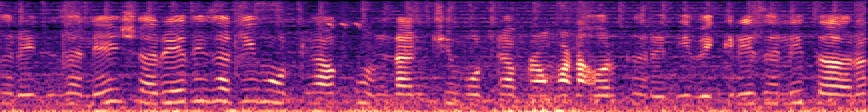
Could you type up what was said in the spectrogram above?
खरेदी झाली आहे. शर्यतीसाठी मोठ्या खोंडांची मोठ्या प्रमाणावर खरेदी विक्री झाली. तर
